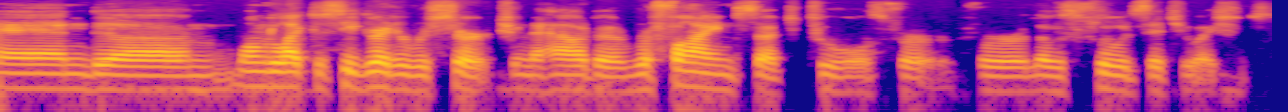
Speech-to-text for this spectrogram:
and um, one would like to see greater research into how to refine such tools for for those fluid situations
